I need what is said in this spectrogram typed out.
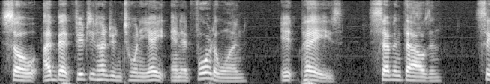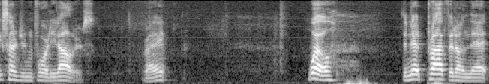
So I bet fifteen hundred and twenty-eight, and at four to one, it pays seven thousand six hundred and forty dollars, right? Well, the net profit on that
